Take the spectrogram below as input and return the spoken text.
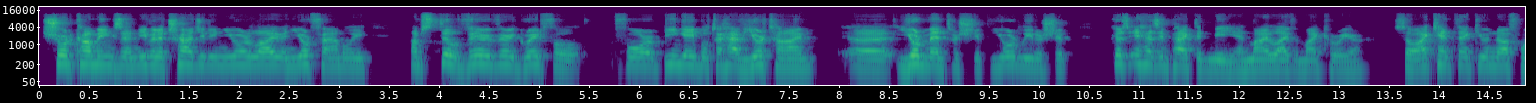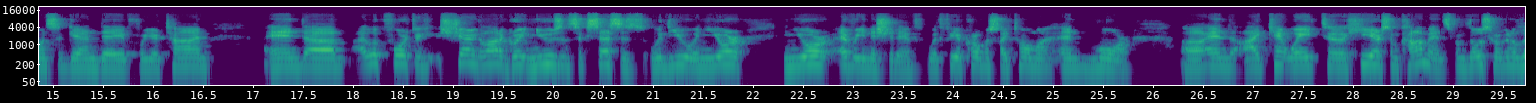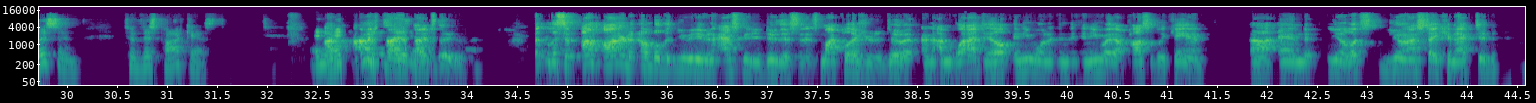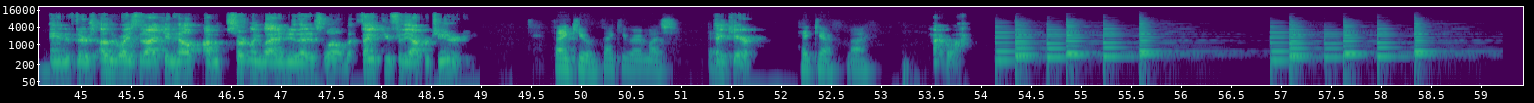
shortcomings, and even a tragedy in your life and your family, I'm still very, very grateful for being able to have your time, uh, your mentorship, your leadership, because it has impacted me and my life and my career. So I can't thank you enough once again, Dave, for your time and um, I look forward to sharing a lot of great news and successes with you in your in your every initiative with pheochromocytoma and more. Uh, and I can't wait to hear some comments from those who are going to listen to this podcast. And, I'm, and- I'm excited about it too. But listen, I'm honored and humbled that you would even ask me to do this, and it's my pleasure to do it. And I'm glad to help anyone in any way that I possibly can. Uh, and you know, let's you and I stay connected. And if there's other ways that I can help, I'm certainly glad to do that as well. But thank you for the opportunity. Thank you. Thank you very much. Take care. Take care. Bye. Bye bye.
